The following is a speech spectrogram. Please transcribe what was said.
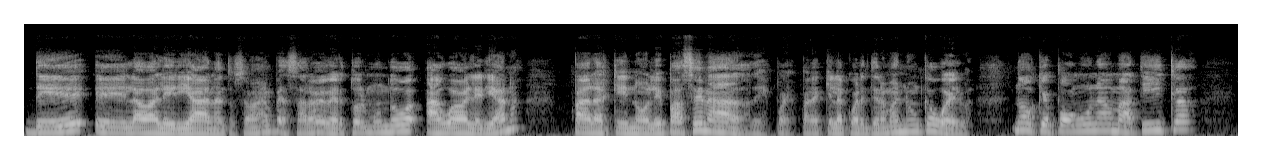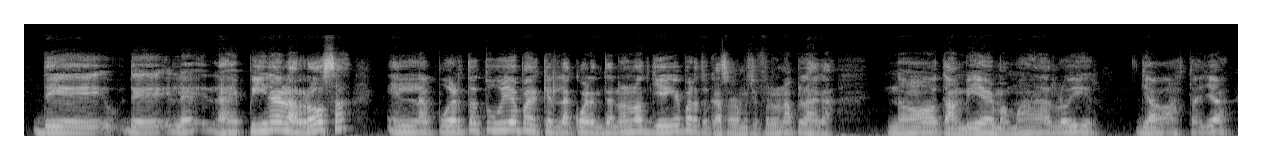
de eh, la valeriana. Entonces van a empezar a beber todo el mundo agua valeriana para que no le pase nada después, para que la cuarentena más nunca vuelva. No, que ponga una matica de, de las espinas de la rosa en la puerta tuya para que la cuarentena no llegue para tu casa como si fuera una plaga. No, también, vamos a dejarlo ir. Ya basta ya.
